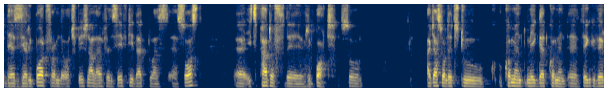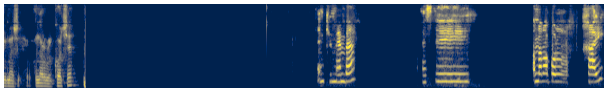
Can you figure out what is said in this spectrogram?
There's a report from the occupational health and safety that was uh, sourced. Uh, it's part of the report. So I just wanted to comment, make that comment. Uh, thank you very much, Honorable Co-Chair. Thank you, member. I see Honorable Khai.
